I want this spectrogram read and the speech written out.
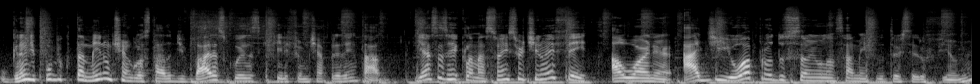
O grande público também não tinha gostado de várias coisas que aquele filme tinha apresentado. E essas reclamações surtiram efeito. A Warner adiou a produção e o lançamento do terceiro filme,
